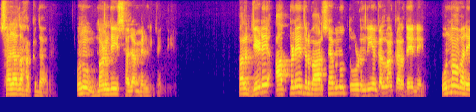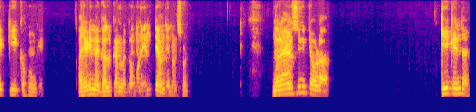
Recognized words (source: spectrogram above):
ਸਜ਼ਾ ਦਾ ਹੱਕਦਾਰ ਹੈ। ਉਹਨੂੰ ਬਣਦੀ ਸਜ਼ਾ ਮਿਲਣੀ ਚਾਹੀਦੀ ਹੈ। ਪਰ ਜਿਹੜੇ ਆਪਣੇ ਦਰਬਾਰ ਸਾਹਿਬ ਨੂੰ ਤੋੜਨ ਦੀਆਂ ਗੱਲਾਂ ਕਰਦੇ ਨੇ, ਉਹਨਾਂ ਬਾਰੇ ਕੀ ਕਹੋਗੇ? ਆ ਜਿਹੜੀ ਮੈਂ ਗੱਲ ਕਰਨ ਲੱਗਾ, ਹੁਣ ਇਹਨੂੰ ਧਿਆਨ ਦੇ ਨਾਲ ਸੁਣ। ਨਰਾਇਣ ਸਿੰਘ ਚੌੜਾ ਕੀ ਕਹਿੰਦਾ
